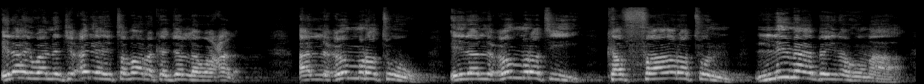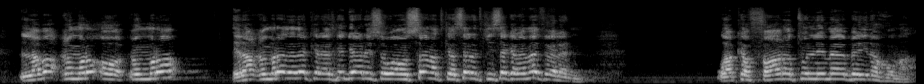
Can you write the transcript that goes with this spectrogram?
Ilaahay waana jecel yahay tabaaraka jala wacala alcumratu ila alcumrati kafaaratun lima baynahumaa laba cumro oo cumro ilaa cumradeeda kale aad ka gaadhayso waa un sanadka sanadkiisa kale maalan waa kafaaratun limaa baynahumaa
